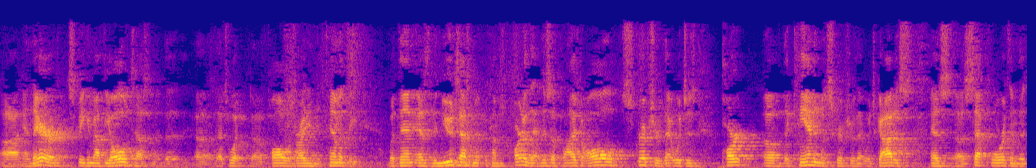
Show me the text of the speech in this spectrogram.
Uh, and they're speaking about the Old Testament. The, uh, that's what uh, Paul was writing to Timothy. But then as the New Testament becomes part of that, this applies to all scripture, that which is part of the canon of scripture, that which God has, has uh, set forth and the,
